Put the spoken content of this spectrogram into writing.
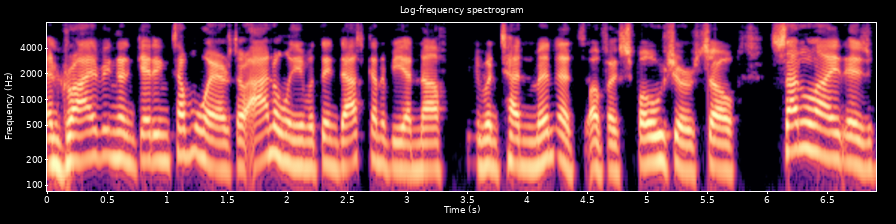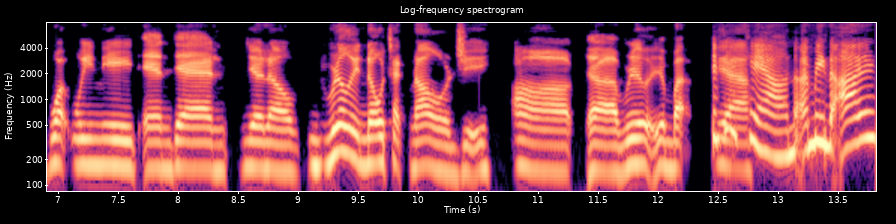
and driving and getting somewhere. So I don't even think that's going to be enough, even 10 minutes of exposure. So sunlight is what we need. And then, you know, really no technology. Uh, uh, really, but If yeah. you can. I mean, I,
